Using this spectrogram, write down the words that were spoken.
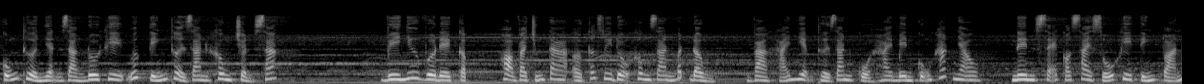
cũng thừa nhận rằng đôi khi ước tính thời gian không chuẩn xác. Vì như vừa đề cập, họ và chúng ta ở các duy độ không gian bất đồng và khái niệm thời gian của hai bên cũng khác nhau, nên sẽ có sai số khi tính toán.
